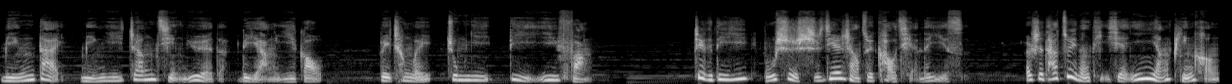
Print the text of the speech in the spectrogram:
明代名医张景岳的两仪膏被称为中医第一方。这个“第一”不是时间上最靠前的意思，而是它最能体现阴阳平衡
